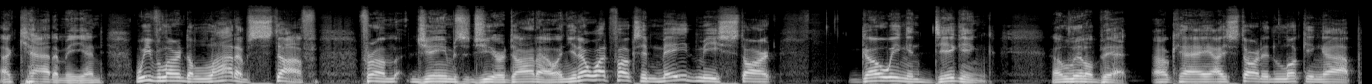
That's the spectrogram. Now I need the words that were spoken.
Academy. And we've learned a lot of stuff from James Giordano. And you know what, folks? It made me start going and digging a little bit. Okay. I started looking up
